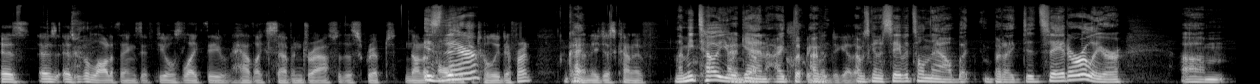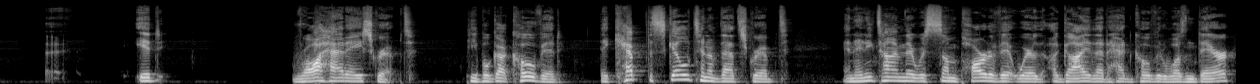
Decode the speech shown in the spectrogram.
As, as as with a lot of things, it feels like they have like seven drafts of the script. None of is all there? totally different. Okay. And they just kind of let me tell you again. I, I, I, I was going to save it till now, but but I did say it earlier. Um, it Raw had a script. People got COVID. They kept the skeleton of that script, and anytime there was some part of it where a guy that had COVID wasn't there,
